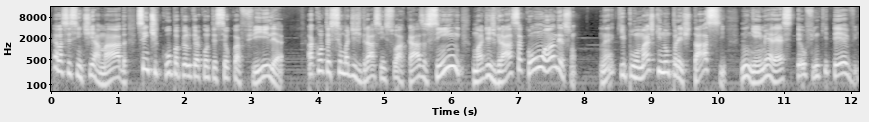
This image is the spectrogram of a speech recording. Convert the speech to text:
Ela se sentia amada, sente culpa pelo que aconteceu com a filha. Aconteceu uma desgraça em sua casa, sim, uma desgraça com o Anderson, né? Que por mais que não prestasse, ninguém merece ter o fim que teve.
